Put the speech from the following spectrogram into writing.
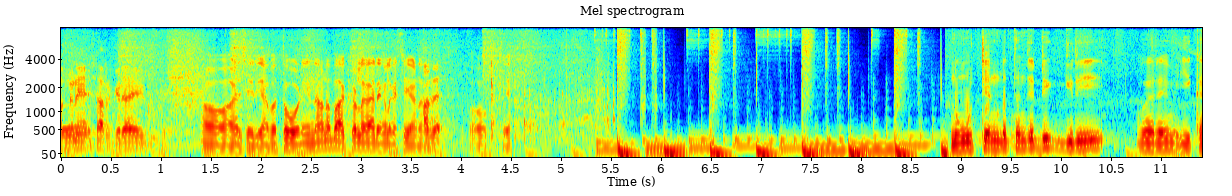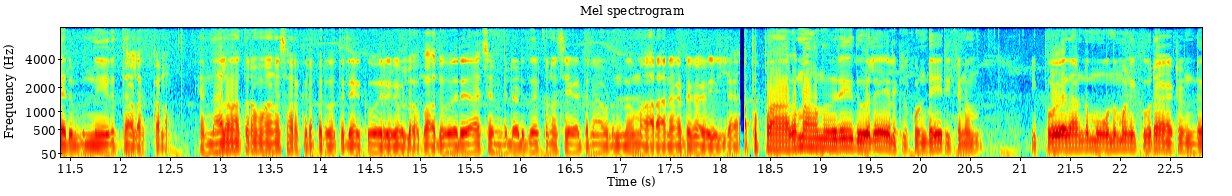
അങ്ങനെ ശർക്കര ആയിട്ടുണ്ട്. ഓ അത് ശരി. അപ്പൊ തോണിയിൽ നിന്നാണ് ബാക്കിയുള്ള കാര്യങ്ങളൊക്കെ ചെയ്യണത്? അതെ. ഓക്കെ. നൂറ്റി എൺപത്തഞ്ച് ഡിഗ്രി വരെ ഈ കരിമ്പ് നീര് തിളക്കണം. എന്നാൽ മാത്രമാണ് ശർക്കര പരുവത്തിലേക്ക് വരികയുള്ളൂ. അപ്പോൾ അതുവരെ ആ ചെമ്പിന്റെ അടുത്ത് നിൽക്കുന്ന ചേട്ടന് അവിടെ നിന്ന് മാറാനായിട്ട് കഴിയില്ല. അപ്പോൾ പാകമാകുന്നവരെ ഇതുപോലെ ഇളക്കിക്കൊണ്ടേ ഇരിക്കണം. ഇപ്പോൾ ഏതാണ്ട് മൂന്ന് മണിക്കൂറായിട്ടുണ്ട്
